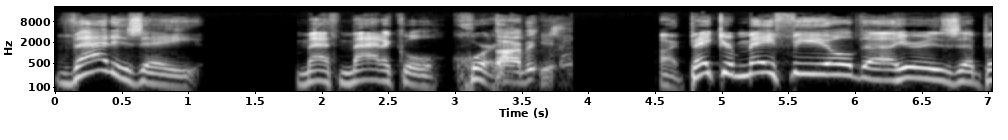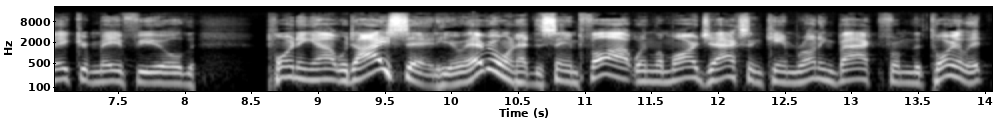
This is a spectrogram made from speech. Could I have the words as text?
That is a mathematical quirk. Garbage. All right, Baker Mayfield. Uh, here is uh, Baker Mayfield pointing out what I said here. Everyone had the same thought when Lamar Jackson came running back from the toilet.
